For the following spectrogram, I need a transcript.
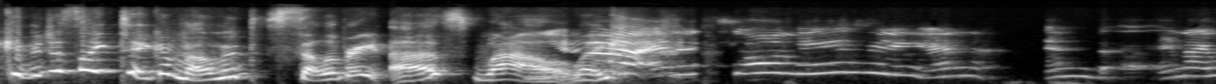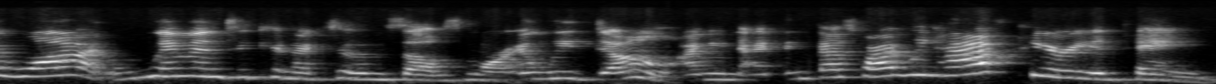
can we just like take a moment to celebrate us? Wow. Yeah, like, and it's so amazing. And and and I want women to connect to themselves more. And we don't. I mean, I think that's why we have period pain.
